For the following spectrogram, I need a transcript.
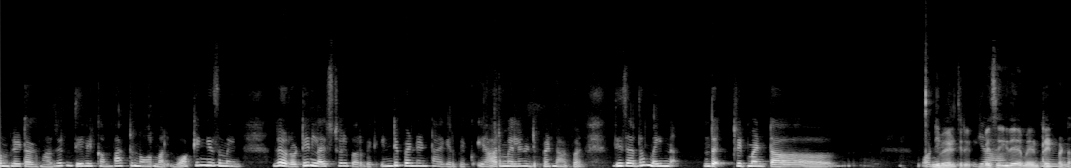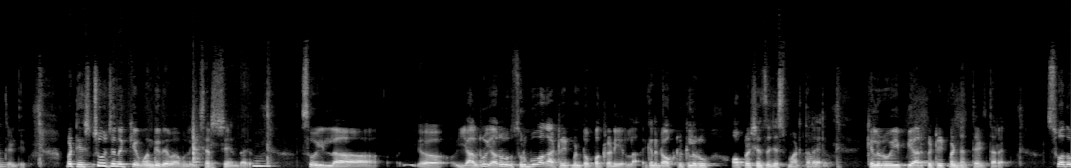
ಕಂಪ್ಲೀಟ್ ಆಗಿ ಮಾಡಿದ್ರೆ they will come back to normal walking is main ಅಂದರೆ ರೊಟೀನ್ ಲೈಫ್ ಸ್ಟೈಲ್ ಬರಬೇಕು ಇಂಡಿಪೆಂಡೆಂಟ್ ಆಗಿರಬೇಕು ಯಾರ ಮೇಲೂ ಡಿಪೆಂಡ್ ಆಗಬಾರ್ದು. These are the main the treatment ನೀವು ಹೇಳ್ತೀರಿ ಇದೇ ಮೇನ್ ಟ್ರೀಟ್ಮೆಂಟ್ ಅಂತ ಹೇಳ್ತೀರಿ. ಬಟ್ ಎಷ್ಟೋ ಜನಕ್ಕೆ ಒಂದಿದೆ ಮಾಮೂಲಿ ಚರ್ಚೆ ಅಂದಾಗ. ಸೊ ಇಲ್ಲ ಯಾರು ಯಾರು ಸುಲಭವಾಗಿ ಆ ಟ್ರೀಟ್ಮೆಂಟ್ ಒಪ್ಪಕ್ಕೆ ರೆಡಿ ಇರಲ್ಲ. ಯಾಕಂದ್ರೆ ಡಾಕ್ಟರ್ ಕೆಲವರು ಆಪರೇಷನ್ ಸಜೆಸ್ಟ್ ಮಾಡ್ತಾರೆ. ಕೆಲವರು ಇ ಪಿ ಆರ್ ಪಿ ಟ್ರೀಟ್ಮೆಂಟ್ ಅಂತ ಹೇಳ್ತಾರೆ. ಸೊ ಅದು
